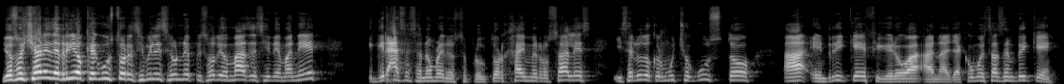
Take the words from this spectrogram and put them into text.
Yo soy Charlie del Río, qué gusto recibirles en un episodio más de Cinemanet. Gracias a nombre de nuestro productor Jaime Rosales y saludo con mucho gusto a Enrique Figueroa Anaya. ¿Cómo estás, Enrique?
